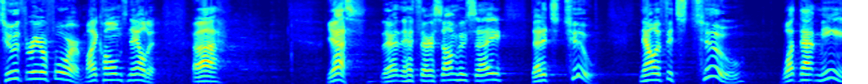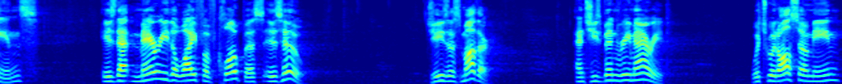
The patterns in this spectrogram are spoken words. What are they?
Two, three, or four. Mike Holmes nailed it. Uh, yes, there, there are some who say that it's two. Now, if it's two, what that means is that Mary, the wife of Clopas, is who? Jesus' mother. And she's been remarried, which would also mean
